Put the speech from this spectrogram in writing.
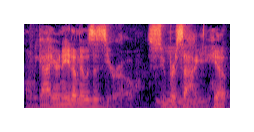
When we got here and ate them, it was a zero. Super soggy. Yep.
